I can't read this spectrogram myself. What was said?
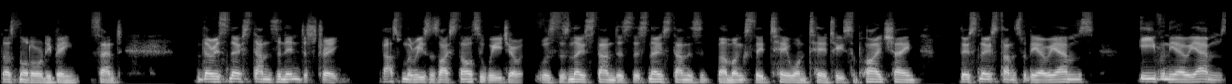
that's not already being sent. There is no standards in industry that's one of the reasons I started Wejo was there's no standards. There's no standards amongst the tier one, tier two supply chain. There's no standards with the OEMs. Even the OEMs,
